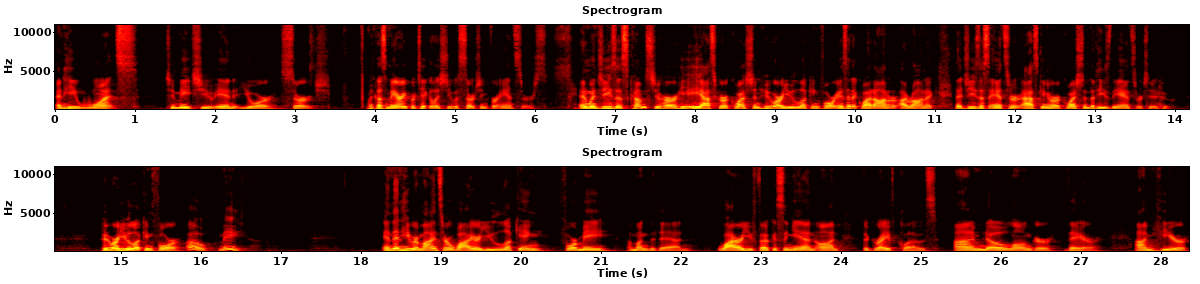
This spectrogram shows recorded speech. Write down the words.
And He wants to meet you in your search. Because Mary, particularly, she was searching for answers. And when Jesus comes to her, he, he asks her a question Who are you looking for? Isn't it quite honor, ironic that Jesus answer, asking her a question that he's the answer to? Who are you looking for? Oh, me. And then he reminds her, Why are you looking for me among the dead? Why are you focusing in on the grave clothes? I'm no longer there. I'm here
